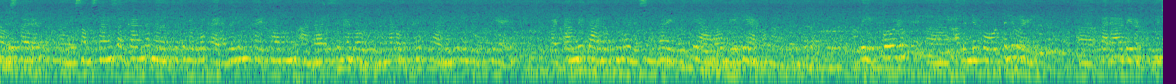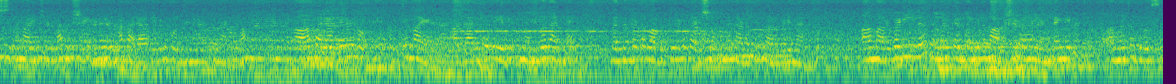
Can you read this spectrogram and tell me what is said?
നമസ്കാരം. സംസ്ഥാന സർക്കാരിന്റെ നേതൃത്വത്തിലുള്ള കരുതലും കൈത്താങ്ങും അദാലത്തിനുള്ള ഒരുക്കങ്ങളൊക്കെ താലൂക്കിൽ പൂർത്തിയായി. പട്ടാമ്പി താലൂക്കിൽ ഡിസംബർ ഇരുപത്തി ആറാം തീയതിയാണ് നടത്തുന്നത്. അപ്പോൾ ഇപ്പോഴും അതിന്റെ പോർട്ടൽ വഴി പരാതികൾ നിശ്ചിതമായിട്ടുള്ള വിഷയങ്ങളിലുള്ള പരാതികൾ പൊതുജനങ്ങൾക്ക് നൽകാം അപ്പോൾ ആ പരാതികളിലൊക്കെ കൃത്യമായിട്ട് അദാലത്ത് തീയതിക്ക് മുമ്പ് തന്നെ ബന്ധപ്പെട്ട വകുപ്പുകൾ പരിശോധന നടത്തി മറുപടി നൽകും. ആ മറുപടിയിൽ നിങ്ങൾക്ക് എന്തെങ്കിലും ആക്ഷേപങ്ങളുണ്ടെങ്കിൽ അന്നത്തെ ദിവസം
